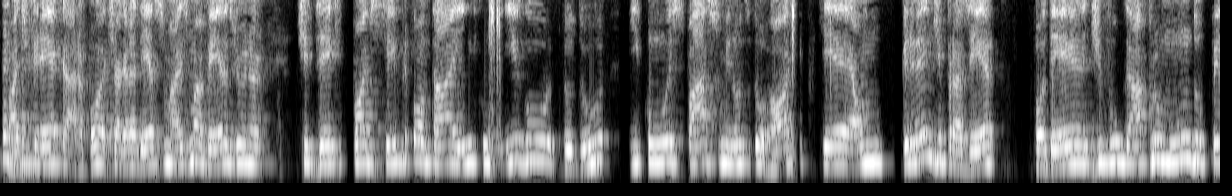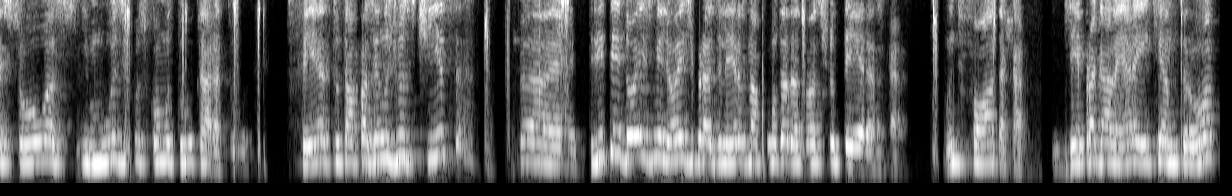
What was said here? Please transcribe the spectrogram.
Pode crer, cara. Pô, te agradeço mais uma vez, Júnior. Te dizer que pode sempre contar aí comigo, Dudu, e com o Espaço Minuto do Rock, porque é um grande prazer poder divulgar para o mundo pessoas e músicos como tu, cara. Tu fez, tu tá fazendo justiça. É, 32 milhões de brasileiros na ponta das tuas chuteiras, cara. Muito foda, cara. Dizer pra galera aí que entrou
